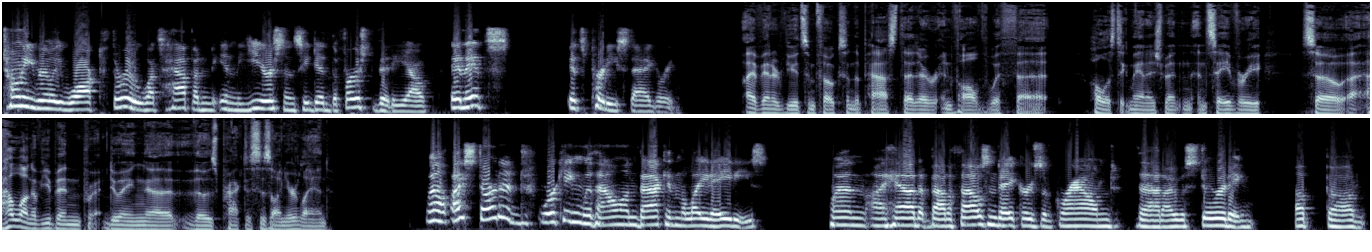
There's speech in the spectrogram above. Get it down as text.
Tony really walked through what's happened in the year since he did the first video, and it's it's pretty staggering. I've interviewed some folks in the past that are involved with uh, holistic management and, and Savory so, uh, how long have you been pr- doing uh, those practices on your land? Well, I started working with Allan back in the late 80s when I had about a thousand acres of ground that I was stewarding up um,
